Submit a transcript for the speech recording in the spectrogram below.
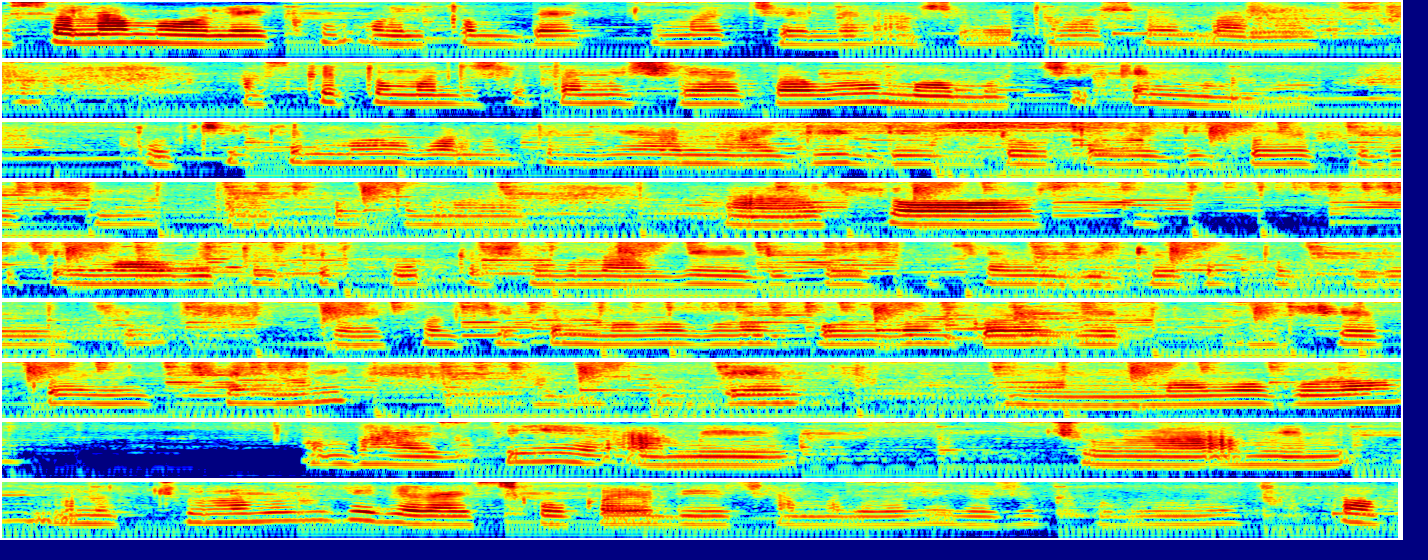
আসসালামু আলাইকুম, welcome back to my channel. আশা করি তোমার সবাই ভালো আছো। আজকে তোমাদের সাথে আমি শেয়ার করব মোমো, চিকেন মোমো। তো চিকেন মোমো বানাতে গিয়ে আমি আগে ডেক ডোটা রেডি করে ফেলেছি। তারপর তোমার সস চিকেন মোমোর ভিতরে যে পুরটা সেগুলো আগে রেডি করে ফেলেছি। আমি ভিডিওটা তো ভরে গেছি। তো এখন চিকেন মোমোগুলো গোল গোল করে শেপ করে নিচ্ছি আমি। দেন মোমোগুলো ভাজ দিয়ে আমি চুলা, আমি মানে চুলা রাইস কুকারে দিয়েছি আমাদের বাসায় গ্যাসের প্রবলেম হয়েছে তো।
